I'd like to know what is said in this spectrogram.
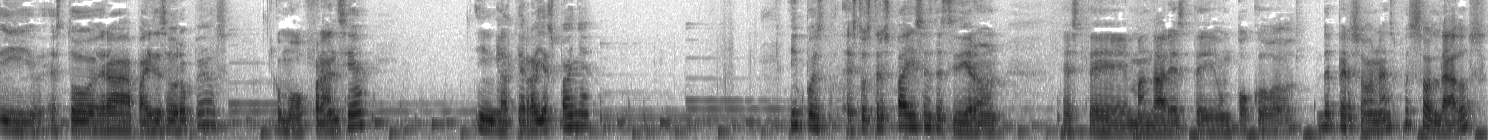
y esto era países europeos como Francia, Inglaterra y España. Y pues estos tres países decidieron este, mandar este, un poco de personas, pues soldados,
